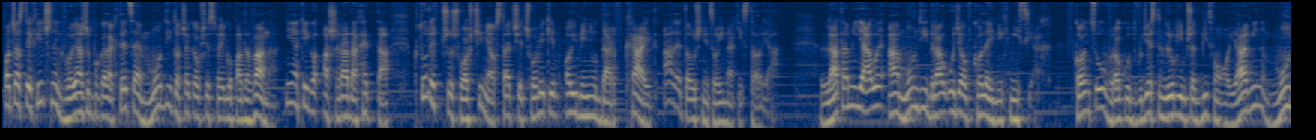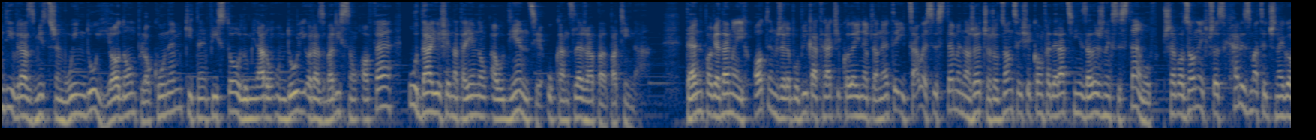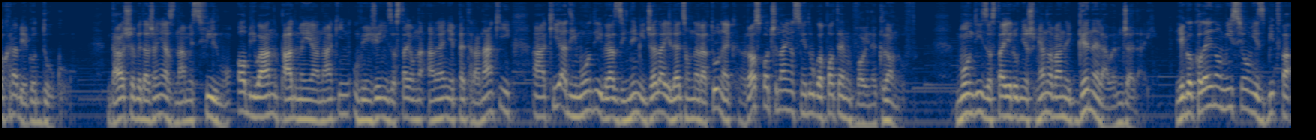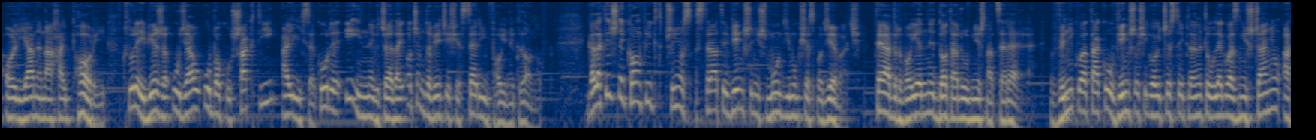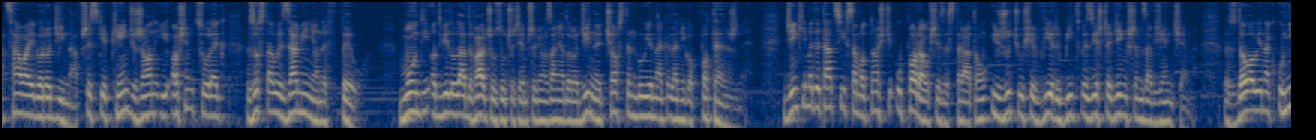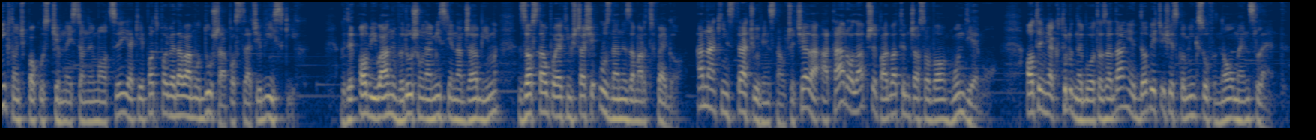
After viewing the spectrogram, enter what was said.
Podczas tych licznych wojaży po galaktyce Moody doczekał się swojego padawana, niejakiego Ashrada Hetta, który w przyszłości miał stać się człowiekiem o imieniu Darth Krayt, ale to już nieco inna historia. Lata mijały, a Mundi brał udział w kolejnych misjach. W końcu, w roku 22 przed bitwą o Jawin, Mundi wraz z mistrzem Windu, Jodą, Plokunem, Kitem Fisto, Luminarą Unduli oraz Barissą Ofe udaje się na tajemną audiencję u kanclerza Palpatina. Ten powiadamia ich o tym, że Republika traci kolejne planety i całe systemy na rzecz rodzącej się Konfederacji Niezależnych Systemów, przewodzonych przez charyzmatycznego hrabiego Duku. Dalsze wydarzenia znamy z filmu. Obi-Wan, Padme i Anakin uwięzieni zostają na arenie Petranaki, a Ki-Adi wraz z innymi Jedi lecą na ratunek, rozpoczynając niedługo potem Wojnę Klonów. Mundi zostaje również mianowany generałem Jedi. Jego kolejną misją jest bitwa o Lianę na Hypori, w której bierze udział u boku Shakti, Aili Sekury i innych Jedi, o czym dowiecie się z serii Wojny Klonów. Galaktyczny konflikt przyniósł straty większe niż Mundi mógł się spodziewać. Teatr wojenny dotarł również na Cereę. W wyniku ataku większość jego ojczystej planety uległa zniszczeniu, a cała jego rodzina, wszystkie pięć żon i osiem córek zostały zamienione w pył. Mundi od wielu lat walczył z uczuciem przywiązania do rodziny, cios ten był jednak dla niego potężny. Dzięki medytacji w samotności uporał się ze stratą i rzucił się w wir bitwy z jeszcze większym zawzięciem. Zdołał jednak uniknąć pokus ciemnej strony mocy, jakie podpowiadała mu dusza po stracie bliskich. Gdy Obi-Wan wyruszył na misję na Jabim, został po jakimś czasie uznany za martwego. Anakin stracił więc nauczyciela, a ta rola przypadła tymczasowo Mundiemu. O tym, jak trudne było to zadanie, dowiecie się z komiksów No Man's Land.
